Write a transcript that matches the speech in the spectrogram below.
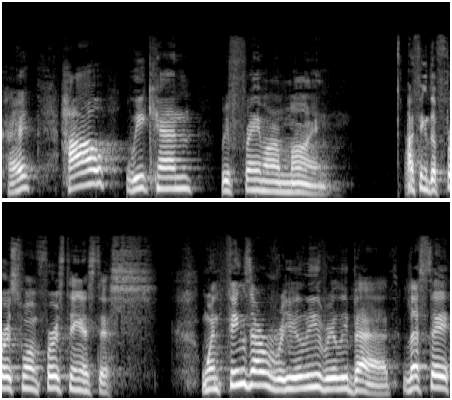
Okay? How we can reframe our mind. I think the first one, first thing is this. When things are really, really bad, let's say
